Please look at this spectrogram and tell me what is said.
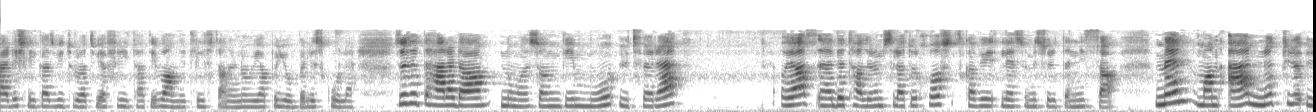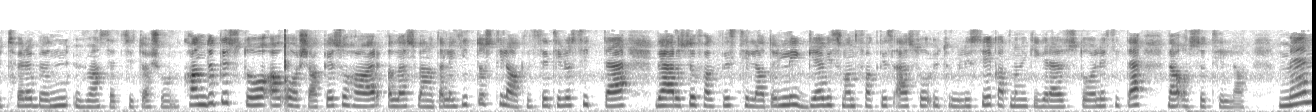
er det slik at vi tror at vi er fritatt i vanlige tilstander når vi er på jobb eller skole? Så dette her er da noe som vi må utføre. Og ja, eh, detaljer om Salatul Khos skal vi lese om i Surat al-Nisa. Men man er nødt til å utføre bønnen uansett situasjon. Kan du ikke stå av årsaker, så har Allah SWT gitt oss tillatelse til å sitte. Det er også faktisk tillatt å ligge hvis man faktisk er så utrolig syk at man ikke greier å stå eller sitte. Det er også tillatt. Men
